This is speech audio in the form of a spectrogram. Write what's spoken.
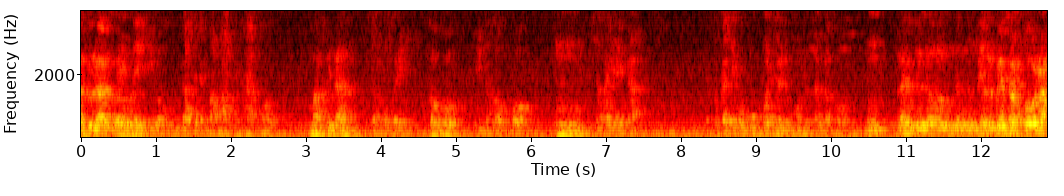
nadulas, Hindi, yung dati nagmamakin ako. Makina. Sa okay, Opo. inakaupo. Mm. Sa kaya ka. Kapag kasi bububol yun, lumulutag ako. Mm. Ay, gano'n. Gano'n. Ano yung man. traktora?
